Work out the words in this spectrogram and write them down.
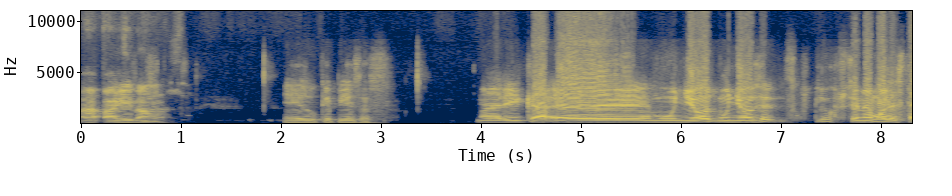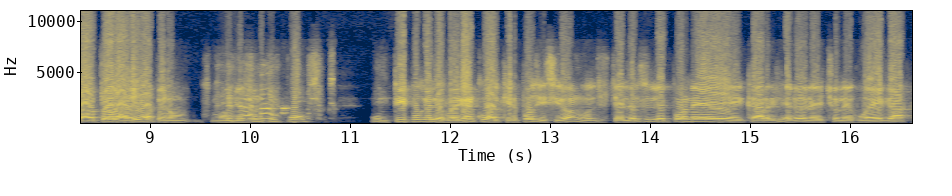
Va, apague y vámonos. Edu, ¿qué piensas? Marica, eh, Muñoz, Muñoz, usted me ha molestado toda la vida, pero Muñoz es un tipo, un tipo que le juega en cualquier posición. Si usted le, pone carrilero derecho, le juega,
